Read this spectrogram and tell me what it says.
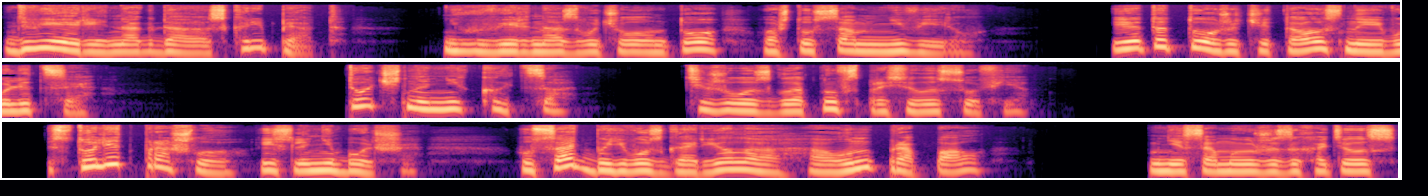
Двери иногда скрипят», — неуверенно озвучил он то, во что сам не верил. И это тоже читалось на его лице. «Точно не кыца?» — тяжело сглотнув, спросила Софья. «Сто лет прошло, если не больше. Усадьба его сгорела, а он пропал. Мне самой уже захотелось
